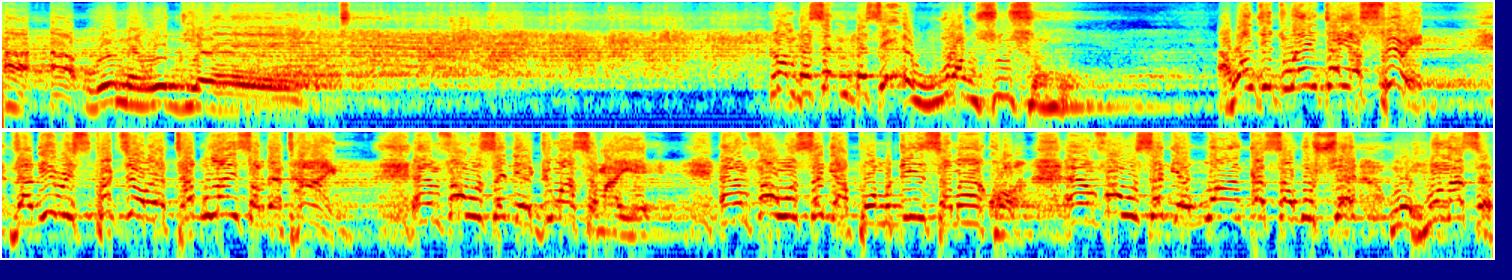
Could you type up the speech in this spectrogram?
Ah, ah, a a wei eh. ma wei deɛ na mpɛ sɛ mpɛ sɛ ewura eh, wo sunsun I want you to enter your spirit that irrespective of the turbulence of the time, and for who said the Juma Samaye, and for who said the Apomodin Samako, and for who said the one Kasa Wushe, Wunasa,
